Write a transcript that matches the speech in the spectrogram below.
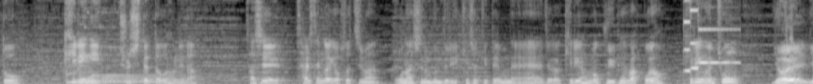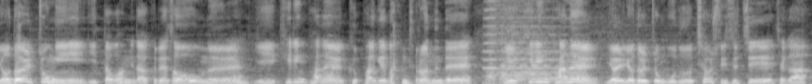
또 keyring이 출시됐다고 합니다 사실 살 생각이 없었지만 원하시는 분들이 계셨기 때문에 제가 키링 한번 구입해 봤고요 keyring은 총 18종이 있다고 합니다 그래서 오늘 이 keyring판을 급하게 만들었는데 이 keyring판을 18종 모두 채울 수 있을지 제가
